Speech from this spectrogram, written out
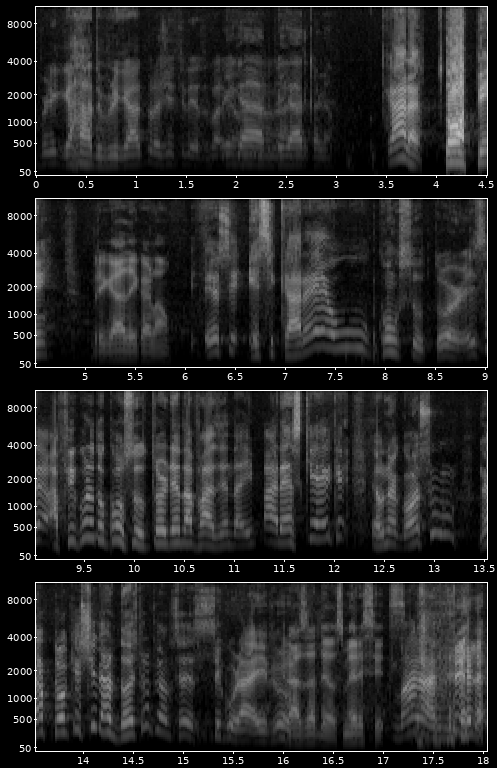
Obrigado, obrigado pela gentileza. Valeu, obrigado, obrigado, Carlão. Cara, top, hein? Obrigado aí, Carlão. Esse, esse cara é o consultor. Esse é, a figura do consultor dentro da fazenda aí parece que é, que é um negócio. Não é à toa que eles te deram dois troféus pra você segurar aí, viu? Graças a Deus, merecidos. Maravilha.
